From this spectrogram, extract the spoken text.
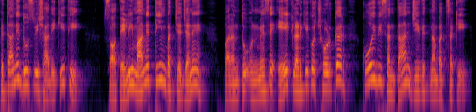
पिता ने दूसरी शादी की थी। सौतेली माँ ने तीन बच्चे जने, परंतु उनमें से एक लड़के को छोड़कर कोई भी संतान जीवित न बच सकी।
